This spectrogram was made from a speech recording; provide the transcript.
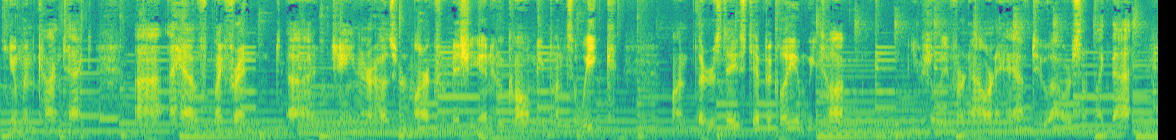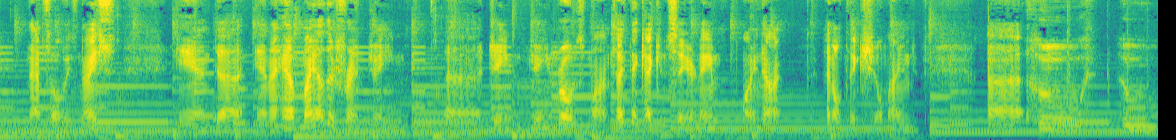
human contact. Uh, I have my friend uh, Jane and her husband Mark from Michigan who call me once a week on Thursdays typically, and we talk usually for an hour and a half, two hours, something like that. And that's always nice. And uh, and I have my other friend Jane, uh, Jane Jane Rosemont. I think I can say her name. Why not? I don't think she'll mind. Uh, who who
